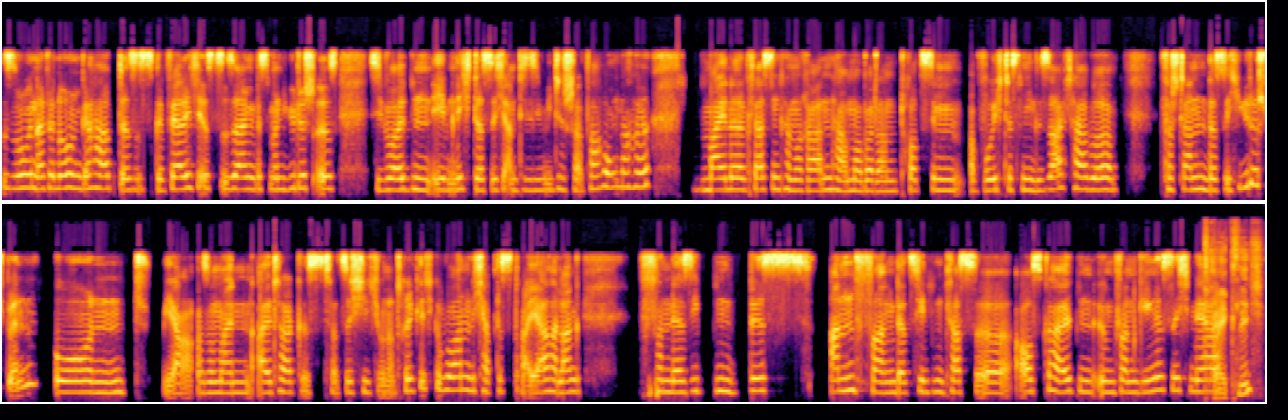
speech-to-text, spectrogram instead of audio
so in Erinnerung gehabt, dass es gefährlich ist zu sagen, dass man jüdisch ist. Sie wollten eben nicht, dass ich antisemitische Erfahrungen mache. Meine Klassenkameraden haben aber dann trotzdem, obwohl ich das nie gesagt habe, verstanden, dass ich jüdisch bin. Und ja, also mein Alltag ist tatsächlich unerträglich geworden. Ich habe das drei Jahre lang von der siebten bis Anfang der zehnten Klasse ausgehalten. Irgendwann ging es nicht mehr. Täglich?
